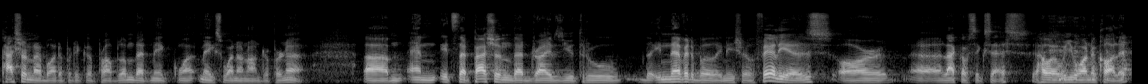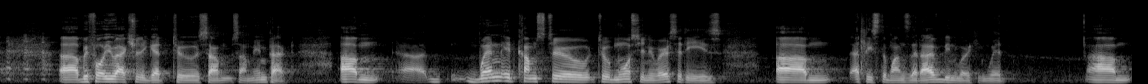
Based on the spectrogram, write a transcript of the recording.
passion about a particular problem that make one, makes one an entrepreneur. Um, and it's that passion that drives you through the inevitable initial failures or uh, lack of success, however you want to call it, uh, before you actually get to some, some impact. Um, uh, when it comes to, to most universities, um, at least the ones that I've been working with, um,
